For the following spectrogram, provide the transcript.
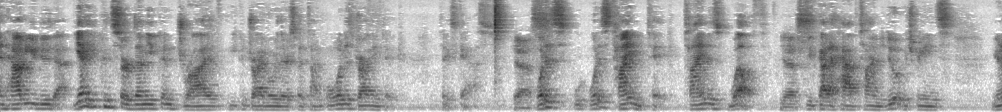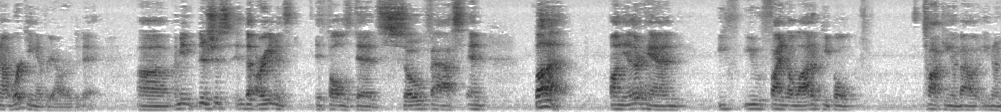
And how do you do that? Yeah, you can serve them. You can drive. You can drive over there, spend time. Well, what does driving take? It takes gas. Yes. What is what does time take? Time is wealth. Yes. You've got to have time to do it, which means you're not working every hour of the day. Um, I mean, there's just the arguments. It falls dead so fast, and but on the other hand, you you find a lot of people talking about you know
